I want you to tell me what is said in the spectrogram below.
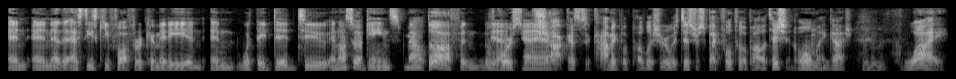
And and uh, the Estes Kefauver committee and and what they did to and also Gaines mouthed off and of Yeah, course yeah, yeah. shock us a comic book publisher was disrespectful to a politician. Oh my Mhm. gosh Mm-hmm. why?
